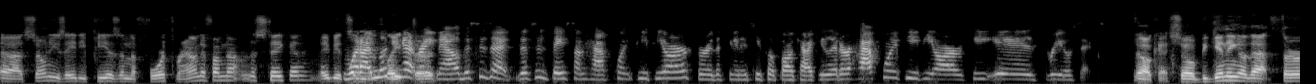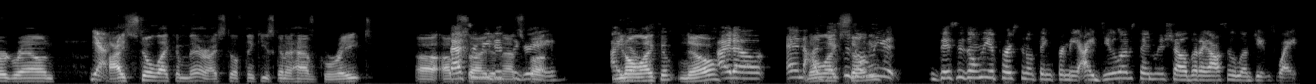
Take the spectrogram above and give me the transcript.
uh, Sony's ADP is in the fourth round, if I'm not mistaken. Maybe it's what I'm looking at third. right now. This is at this is based on half point PPR for the fantasy football calculator. Half point PPR, he is 306. Okay, so beginning of that third round. Yeah. I still like him there. I still think he's going to have great uh, upside That's where we in disagree. that spot. You don't, don't, like him? No. I don't. And don't uh, like this Sony? is only a, this is only a personal thing for me. I do love Sony Michel, but I also love James White.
